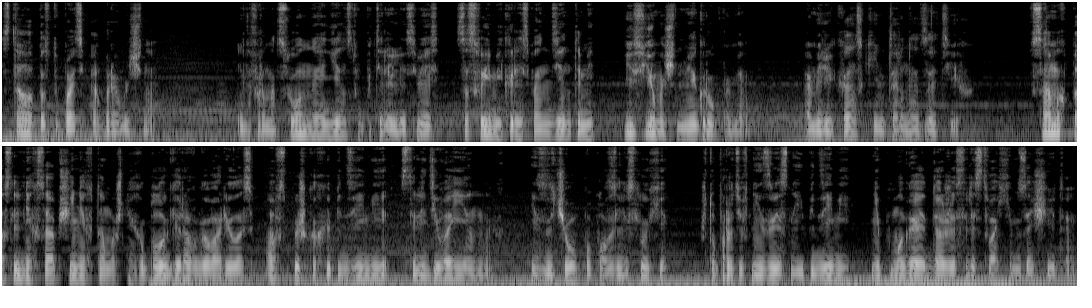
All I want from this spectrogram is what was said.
стала поступать обрывочно. Информационные агентства потеряли связь со своими корреспондентами и съемочными группами. Американский интернет затих. В самых последних сообщениях тамошних блогеров говорилось о вспышках эпидемии среди военных, из-за чего поползли слухи, что против неизвестной эпидемии не помогают даже средства химзащиты.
